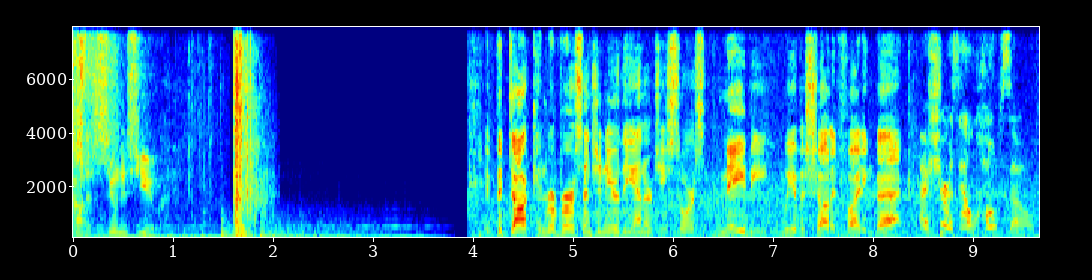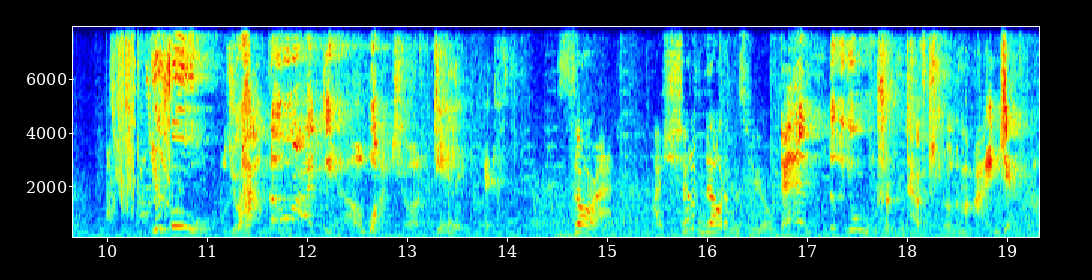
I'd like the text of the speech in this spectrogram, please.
Not as soon as you. If the doc can reverse engineer the energy source, maybe we have a shot at fighting back. I sure as hell hope so. You fools! You have no idea what you're dealing with. Zorak, I should have known it was you. And you shouldn't have killed my general.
